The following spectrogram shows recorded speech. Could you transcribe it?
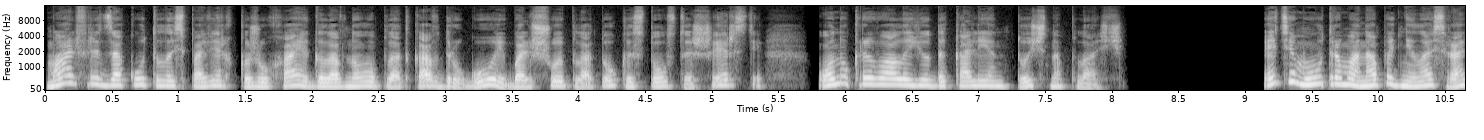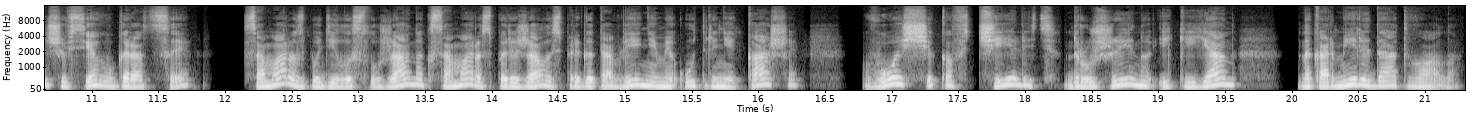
Мальфред закуталась поверх кожуха и головного платка в другой, большой платок из толстой шерсти. Он укрывал ее до колен, точно плащ. Этим утром она поднялась раньше всех в городце, Сама разбудила служанок, сама распоряжалась приготовлениями утренней каши, возчиков, челядь, дружину и киян накормили до отвала.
